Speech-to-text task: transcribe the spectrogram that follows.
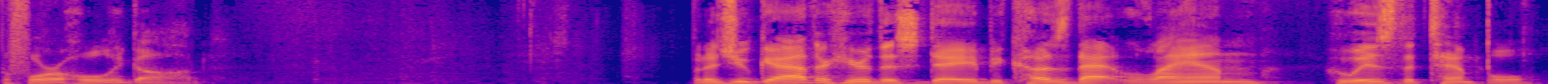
before a holy God. But as you gather here this day, because that Lamb who is the temple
